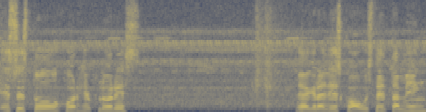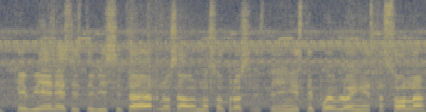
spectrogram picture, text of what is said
Eso es todo Jorge Flores. Le agradezco a usted también que vienes este, visitarnos a nosotros este, en este pueblo, en esta zona,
